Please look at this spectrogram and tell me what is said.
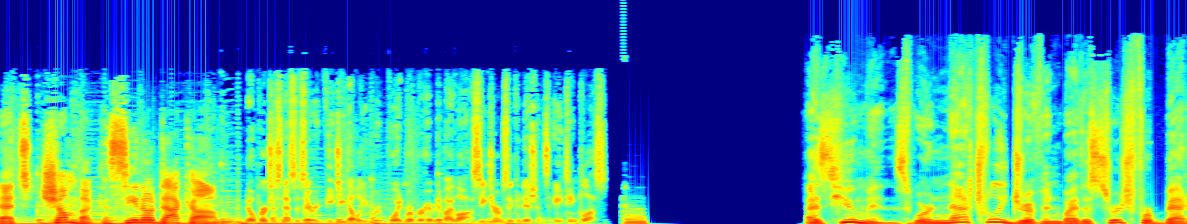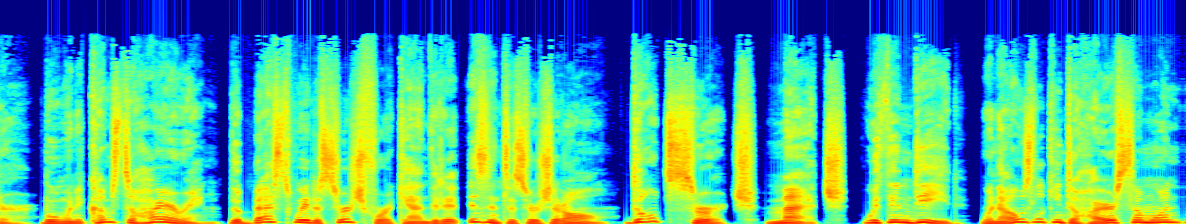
That's chumbacasino.com. No purchase necessary. VGW Group. Void where prohibited by law. See terms and conditions. 18 plus. As humans, we're naturally driven by the search for better. But when it comes to hiring, the best way to search for a candidate isn't to search at all. Don't search, match with Indeed. When I was looking to hire someone,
